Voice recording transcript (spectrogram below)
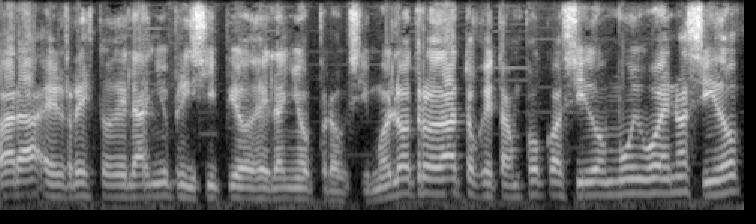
para el resto del año y principios del año próximo. El otro dato que tampoco ha sido muy bueno ha sido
